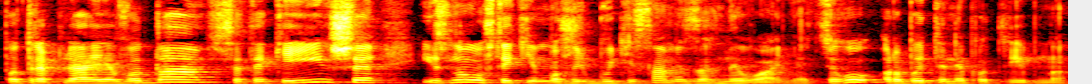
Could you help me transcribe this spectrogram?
потрапляє вода, все таке інше, і знову ж таки можуть бути ті самі загнивання. Цього робити не потрібно.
